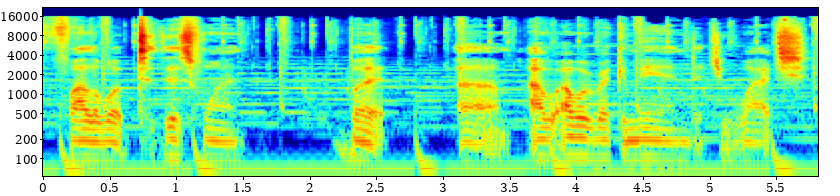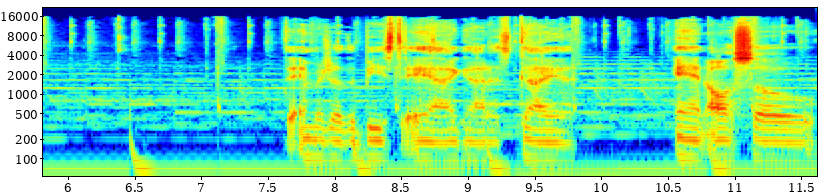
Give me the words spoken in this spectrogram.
follow up to this one. But um, I, I would recommend that you watch the image of the beast, the AI goddess Gaia, and also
